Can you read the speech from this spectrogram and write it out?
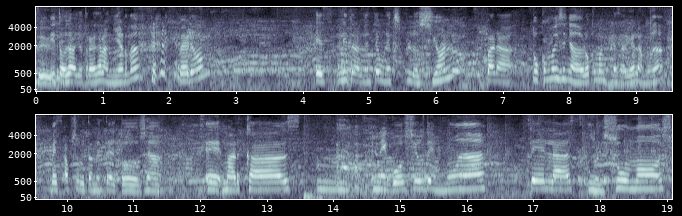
Sí, y sí. todo se vaya otra vez a la mierda, pero es literalmente una explosión para tú como diseñador o como empresario de la moda, ves absolutamente de todo, o sea, eh, marcas, mm, negocios de moda, telas, insumos,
